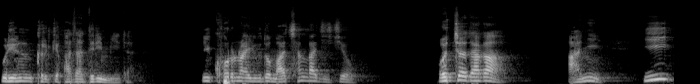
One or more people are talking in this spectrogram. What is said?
우리는 그렇게 받아들입니다. 이 코로나19도 마찬가지죠. 어쩌다가 아니 이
